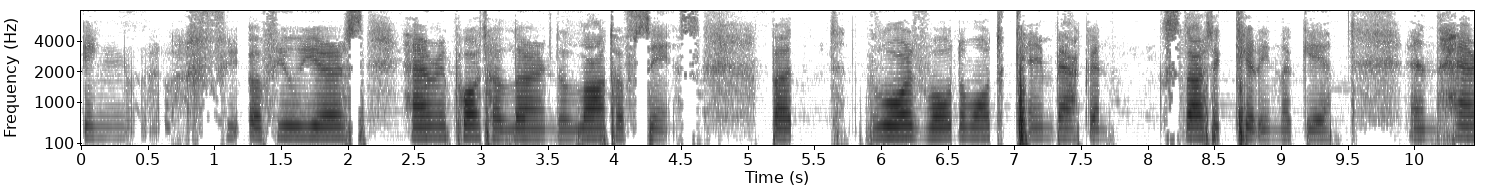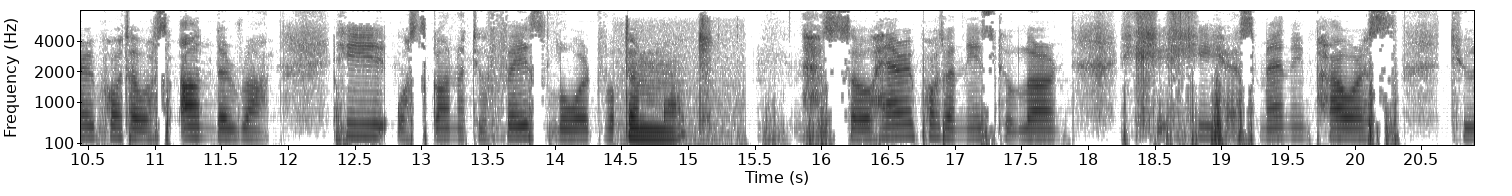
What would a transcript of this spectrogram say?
in a few years, Harry Potter learned a lot of things. But Lord Voldemort came back and started killing again. And Harry Potter was on the run. He was gonna to face Lord Voldemort. So Harry Potter needs to learn. He, he has many powers to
